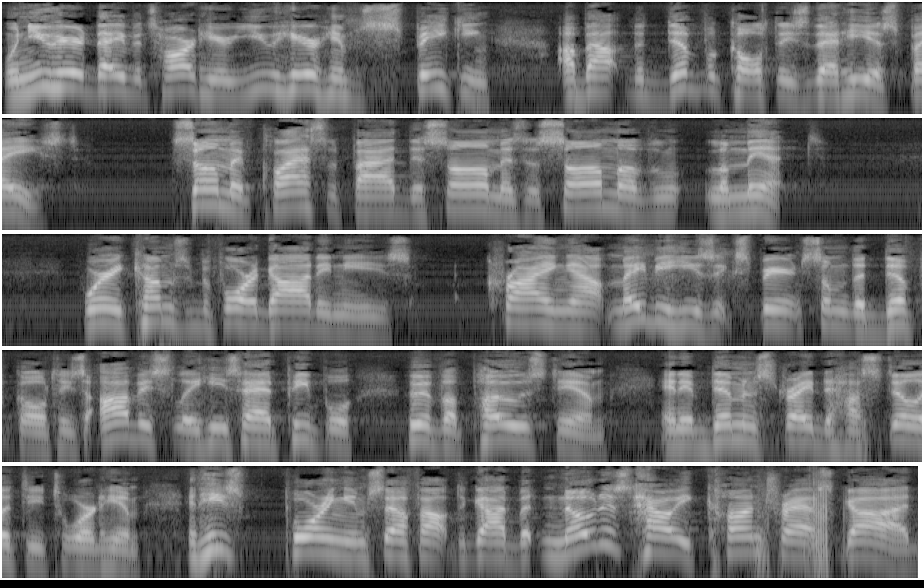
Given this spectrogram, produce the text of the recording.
when you hear David's heart here, you hear him speaking about the difficulties that he has faced. Some have classified this psalm as a psalm of lament, where he comes before God and he's crying out. Maybe he's experienced some of the difficulties. Obviously, he's had people who have opposed him and have demonstrated hostility toward him. And he's pouring himself out to God. But notice how he contrasts God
